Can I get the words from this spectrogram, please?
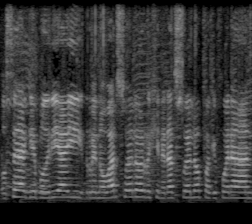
O sea que podríais renovar suelos, regenerar suelos para que fueran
